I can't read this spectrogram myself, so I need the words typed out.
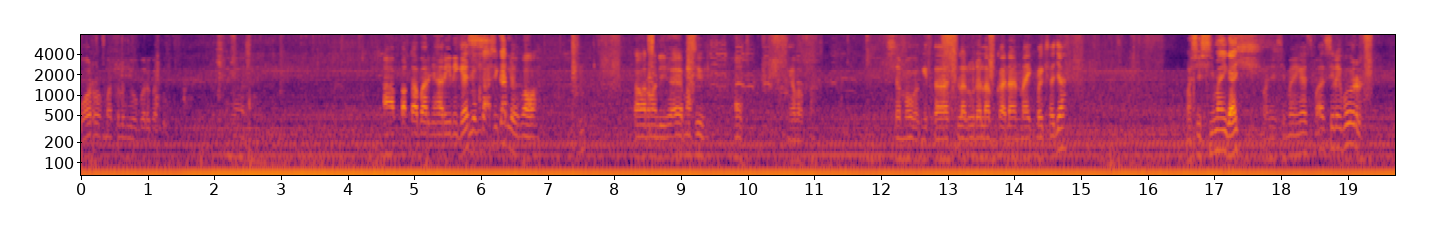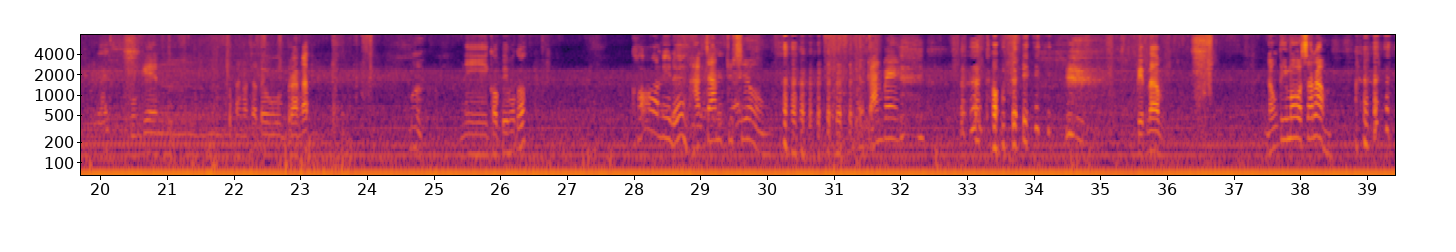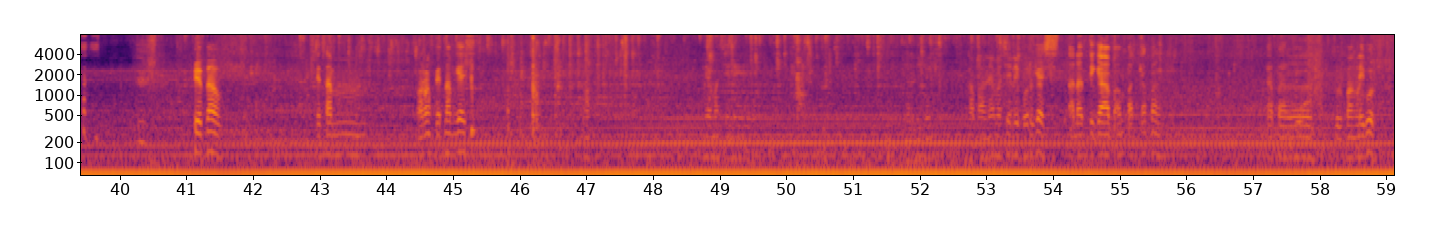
warahmatullahi wabarakatuh. Apa kabarnya hari ini, guys? Belum tak sikat loh bawah. Kamar mandi saya masih Eh, nggak apa-apa. Semoga kita selalu dalam keadaan baik-baik saja. masih simai guys. Masih sih main guys, masih libur. Mungkin tanggal satu berangkat. Nih kopimu kok? Nih deh. Hacan Chuseo. Kan pe. Kopi. Vietnam. Dong Timo Saram. Vietnam. Vietnam orang Vietnam guys. Oh. Dia masih di kapalnya masih libur guys. Ada tiga apa empat kapal kapal gerbang libur.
